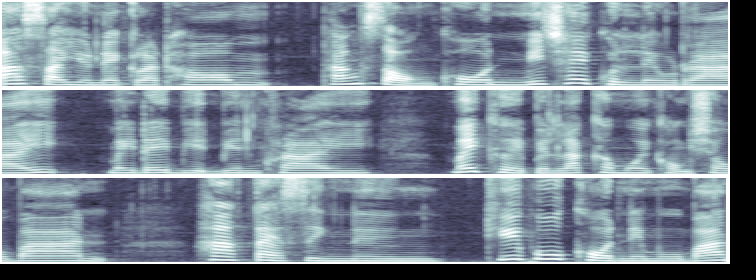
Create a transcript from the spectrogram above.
อาศัยอยู่ในกระท่อม ทั้งสองคนไม่ใช่คนเลวร้าย ไม่ได้เบียดเบียนใคร ไม่เคยเป็นลักขโมยของชาวบ้าน หากแต่สิ่งหนึ่งที่ผู้คนในหมู่บ้าน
